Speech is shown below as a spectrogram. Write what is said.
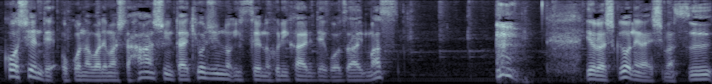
甲子園で行われました阪神対巨人の一戦の振り返りでございます。よろしくお願いします。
